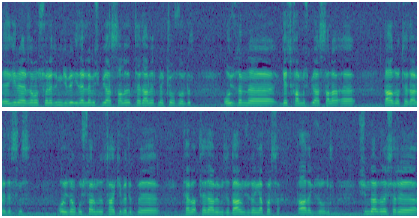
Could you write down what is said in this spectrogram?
E, yine her zaman söylediğim gibi ilerlemiş bir hastalığı tedavi etmek çok zordur. O yüzden e, geç kalmış bir hastalığı e, daha zor tedavi edersiniz. O yüzden kuşlarımızı takip edip e, tedavimizi daha önceden yaparsak daha da güzel olur. Şimdi arkadaşlar e,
